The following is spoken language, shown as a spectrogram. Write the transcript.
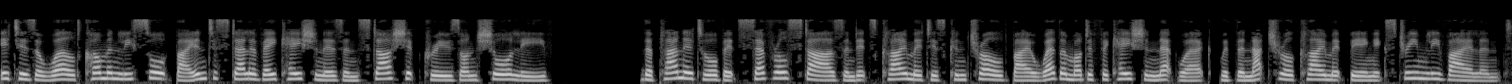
It is a world commonly sought by interstellar vacationers and starship crews on shore leave. The planet orbits several stars and its climate is controlled by a weather modification network, with the natural climate being extremely violent.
